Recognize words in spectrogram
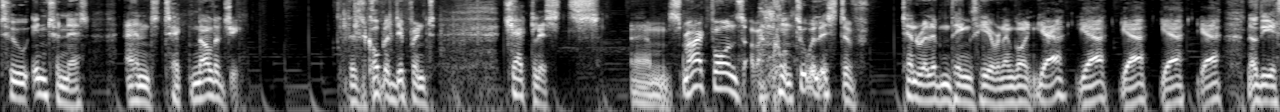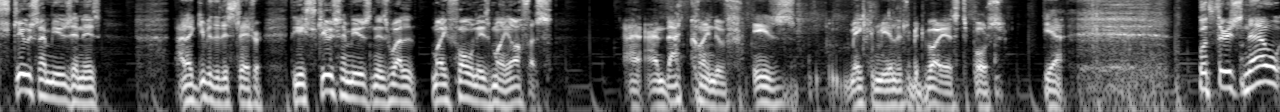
to internet and technology. There's a couple of different checklists. Um, smartphones, I'm going through a list of 10 or 11 things here, and I'm going, yeah, yeah, yeah, yeah, yeah. Now, the excuse I'm using is, and I'll give you the list later, the excuse I'm using is, well, my phone is my office. And, and that kind of is making me a little bit biased, but yeah. But there's now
